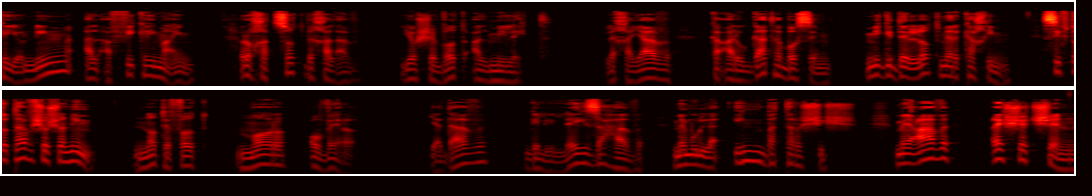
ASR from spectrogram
כיונים על אפיקי מים, רוחצות בחלב, יושבות על מילט. לחייו כערוגת הבושם, מגדלות מרקחים, שפתותיו שושנים, נוטפות מור עובר. ידיו גלילי זהב, ממולאים בתרשיש, מעיו עשת שן,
